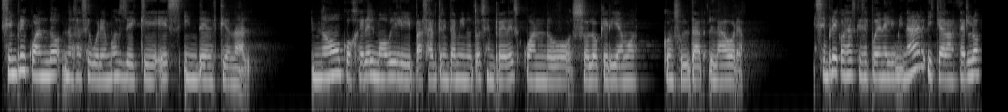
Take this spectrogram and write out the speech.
siempre y cuando nos aseguremos de que es intencional. No coger el móvil y pasar 30 minutos en redes cuando solo queríamos consultar la hora. Siempre hay cosas que se pueden eliminar y que al hacerlo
